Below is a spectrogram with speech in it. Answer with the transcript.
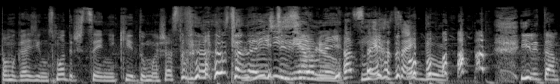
по магазину, смотришь ценники и думаешь, «Оста- остановите землю, землю, я я сойду. Или там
